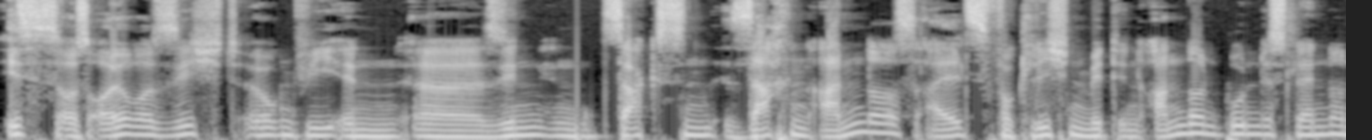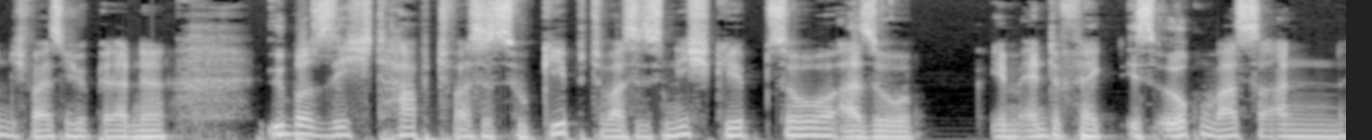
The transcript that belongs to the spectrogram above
ist aus eurer Sicht irgendwie in äh, sind in Sachsen Sachen anders als verglichen mit in anderen Bundesländern? Ich weiß nicht, ob ihr eine Übersicht habt, was es so gibt, was es nicht gibt. So, also im Endeffekt ist irgendwas an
